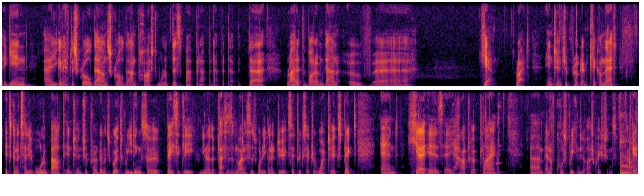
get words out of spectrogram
Again, uh, you're going to have to scroll down, scroll down past all of this. Right at the bottom, down over here. Right, internship program. Click on that It's going to tell you all about the internship program. It's worth reading. So basically, you know, the pluses and minuses, what are you going to do, etc., etc., what to expect. And here is a how to apply, um, and of course, frequently asked questions. Okay.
